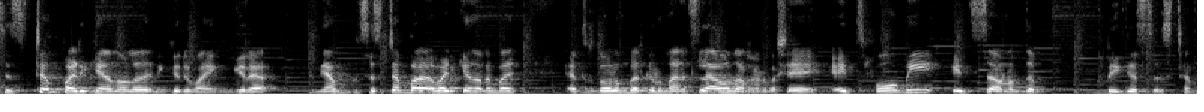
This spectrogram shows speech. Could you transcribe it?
സിസ്റ്റം പഠിക്കുക എന്നുള്ളത് എനിക്കൊരു ഭയങ്കര ഞാൻ സിസ്റ്റം പഠിക്കുക എന്ന് പറയുമ്പോൾ എത്രത്തോളം പേർക്ക് മനസ്സിലാവും എന്ന് പറഞ്ഞു പക്ഷേ it's for me it's one of the biggest system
